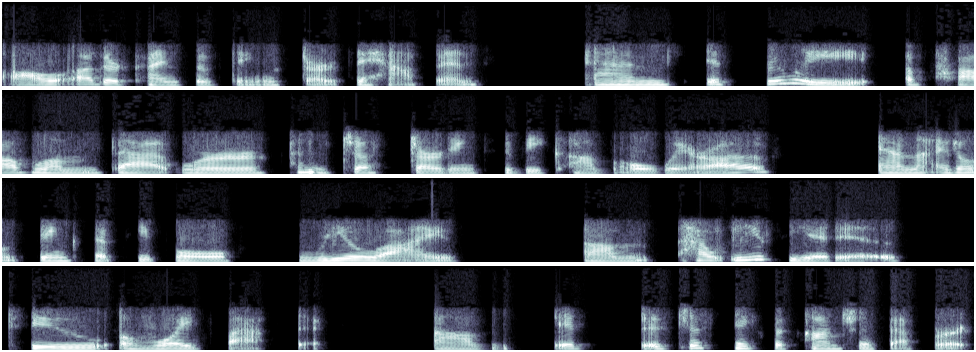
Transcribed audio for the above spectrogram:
all other kinds of things start to happen. And it's really a problem that we're kind of just starting to become aware of. And I don't think that people realize um, how easy it is to avoid plastic. Um, it, it just takes a conscious effort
